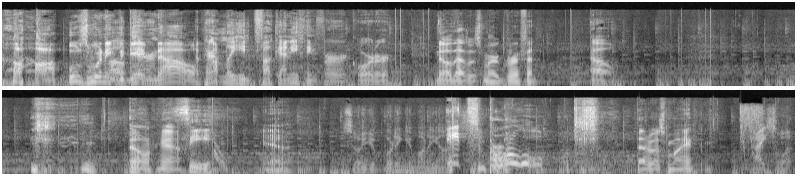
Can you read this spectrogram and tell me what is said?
Who's winning Well, the game now? Apparently, he'd fuck anything for a quarter. No, that was Merv Griffin. Oh, Oh, yeah. see. Yeah. So you're putting your money on It's blue! That was my nice one.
